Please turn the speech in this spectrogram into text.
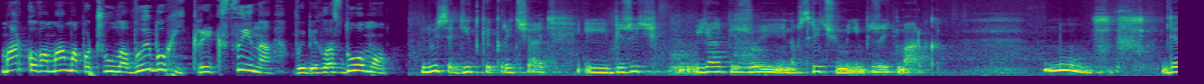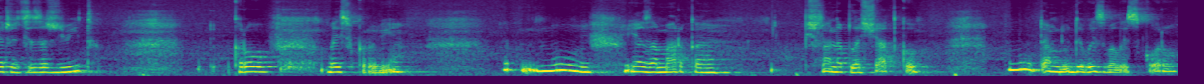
Маркова мама почула вибух і крик сина. Вибігла з дому. Люся, дітки кричать, і біжить, я біжу, і навстрічу мені біжить Марк. Ну, держиться за живіт, кров, весь в крові. Ну, я за Марка пішла на площадку. Ну, там люди визвали скору.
